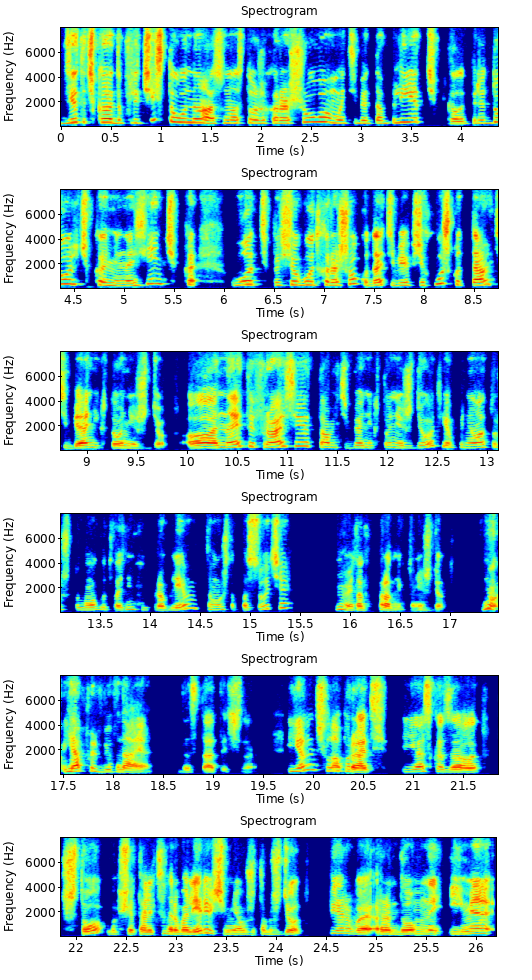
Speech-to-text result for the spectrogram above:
деточка, да лечись-то у нас, у нас тоже хорошо, мы тебе таблеточки, галоперидольчика, минозинчика, вот, типа, все будет хорошо, куда тебе психушку, там тебя никто не ждет. А на этой фразе, там тебя никто не ждет, я поняла то, что могут возникнуть проблемы, потому что, по сути, ну, меня там, правда, никто не ждет. Ну, я пробивная достаточно. Я начала брать, я сказала, что вообще-то Александр Валерьевич меня уже там ждет. Первое рандомное имя, э,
